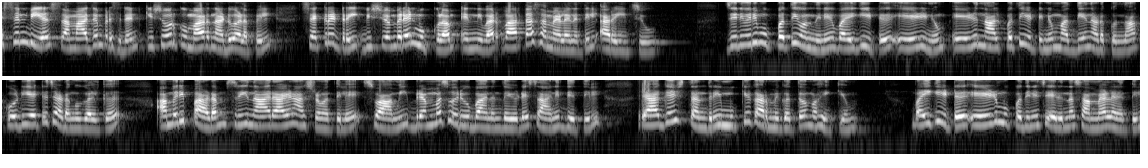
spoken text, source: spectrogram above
S N B S Samajam president Kishore Kumar Naduvalappil secretary Vishwambharan Mukkulam എന്നിവർ വാർത്താസമ്മേളനത്തിൽ അറിയിച്ചു. ജനുവരി മുപ്പത്തി ഒന്നിന് വൈകിട്ട് ഏഴിനും ഏഴ് നാൽപ്പത്തി എട്ടിനും മധ്യേ നടക്കുന്ന കൊടിയേറ്റ ചടങ്ങുകൾക്ക് അമരിപ്പാടം ശ്രീ നാരായണ ആശ്രമത്തിലെ സ്വാമി ബ്രഹ്മസ്വരൂപാനന്ദയുടെ സാന്നിധ്യത്തിൽ രാകേഷ് തന്ത്രി മുഖ്യ കാർമ്മികത്വം വഹിക്കും. വൈകിട്ട് ഏഴ് മുപ്പതിന് ചേരുന്ന സമ്മേളനത്തിൽ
